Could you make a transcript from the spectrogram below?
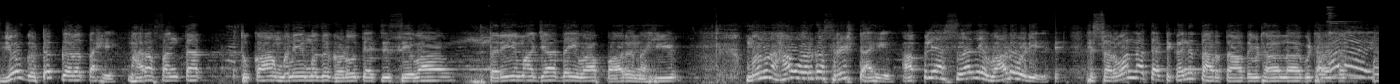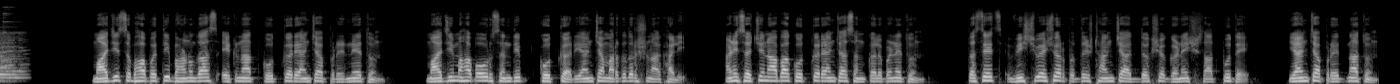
जो घटक करत आहे महाराज सांगतात तुका मने मज घडो त्याची सेवा तरी माझ्या दैवा पार नाही. म्हणून हा वर्ग श्रेष्ठ आहे. आपले असणारे वाढवडील हे सर्वांना त्या ठिकाणी तारतात विठाला विठाला. माजी सभापती भानुदास एकनाथ कोतकर यांच्या प्रेरणेतून माजी महापौर संदीप कोतकर यांच्या मार्गदर्शनाखाली आणि सचिन आबा कोतकर यांच्या संकल्पनेतून तसेच विश्वेश्वर प्रतिष्ठानचे अध्यक्ष गणेश सातपुते यांच्या प्रयत्नातून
